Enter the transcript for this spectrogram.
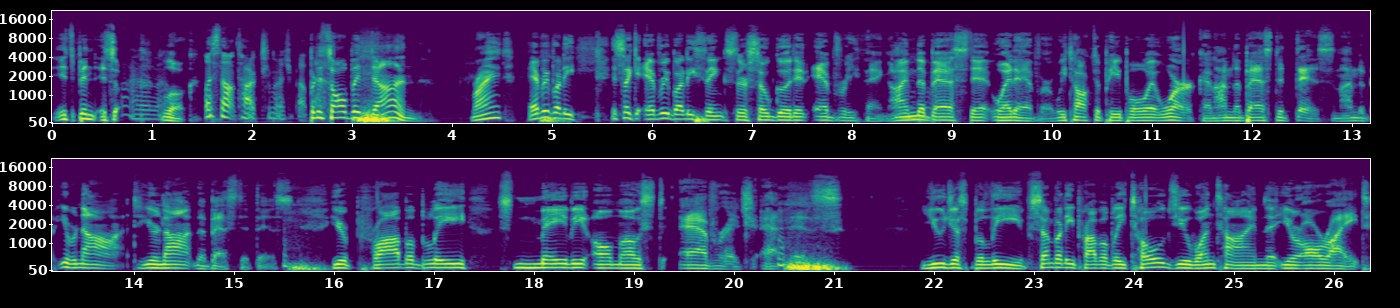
it's been. It's I don't know. look, Let's not talk too much about but that. it's all been done, right? Everybody, it's like everybody thinks they're so good at everything. I'm the best at whatever. We talk to people at work, and I'm the best at this, and I'm the. You're not. You're not the best at this. You're probably maybe almost average at this. You just believe somebody probably told you one time that you're all right.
